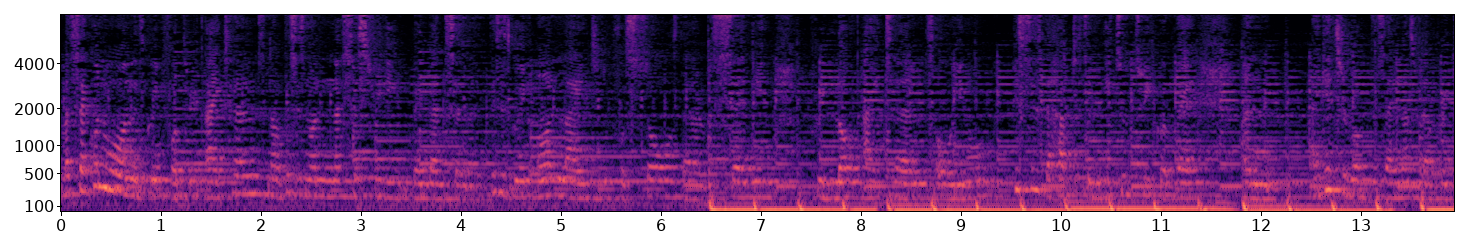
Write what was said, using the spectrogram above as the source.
My second one is going for thrift items. Now this is not necessarily vendor seller. This is going online to look for stores that are reselling pre-loved items or you know pieces that have just a little tweak on there and I get to rock designers without breaking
